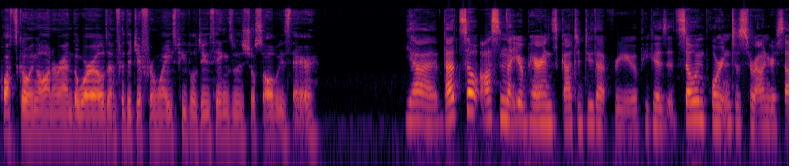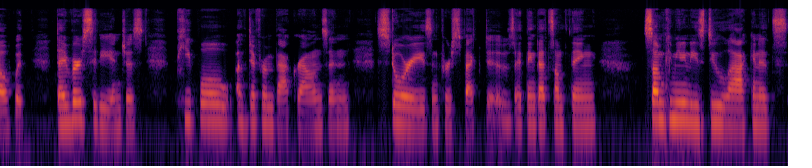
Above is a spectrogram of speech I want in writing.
what's going on around the world and for the different ways people do things was just always there. Yeah, that's so awesome that your parents got to do that for you because it's so important to surround yourself with diversity and just people of different backgrounds and stories and perspectives. I think that's something some communities do lack and it's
